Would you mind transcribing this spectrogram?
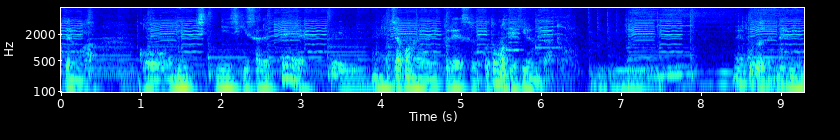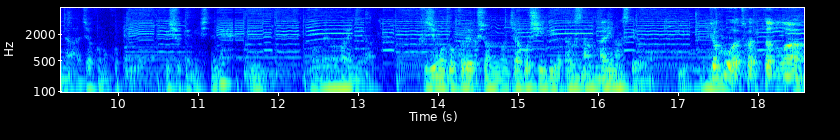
っていうのがこう認識されてえーじゃあこのようにプレイすることもできるんだと。ということでねみんなジャコのコピーを一生懸命してね、もう目の前には藤本コレクションのジャコ CD がたくさんありますけども、ジャコが使ってたのは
